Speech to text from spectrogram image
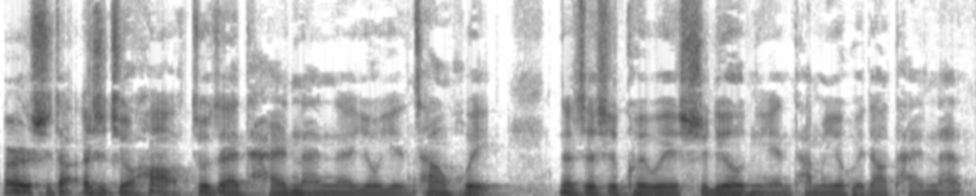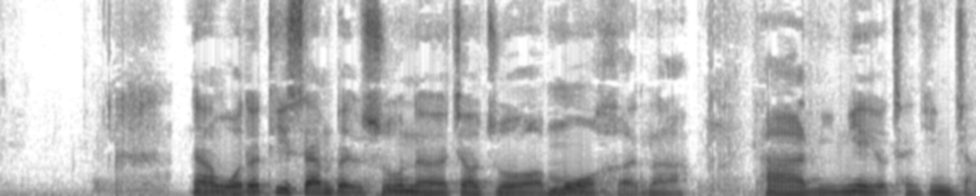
二十到二十九号，就在台南呢有演唱会。那这是暌违十六年，他们又回到台南。那我的第三本书呢，叫做《墨痕》啊，它里面有曾经讲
